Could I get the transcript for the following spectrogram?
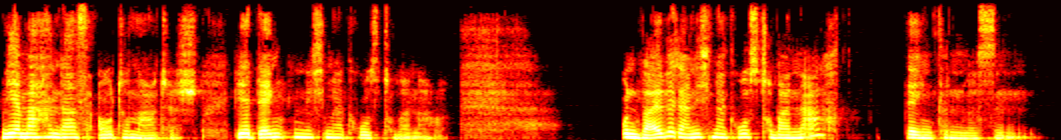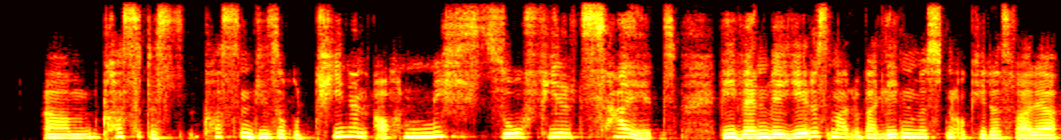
Wir machen das automatisch. Wir denken nicht mehr groß drüber nach. Und weil wir da nicht mehr groß drüber nachdenken müssen, ähm, kostet das, kosten diese Routinen auch nicht so viel Zeit, wie wenn wir jedes Mal überlegen müssten, okay, das war der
